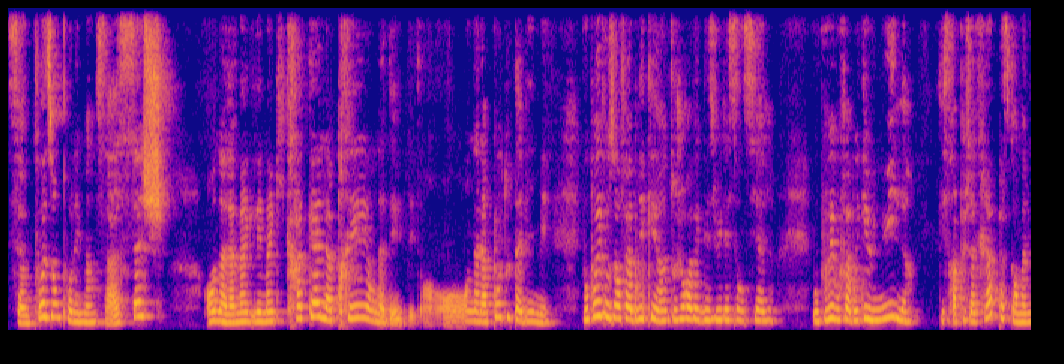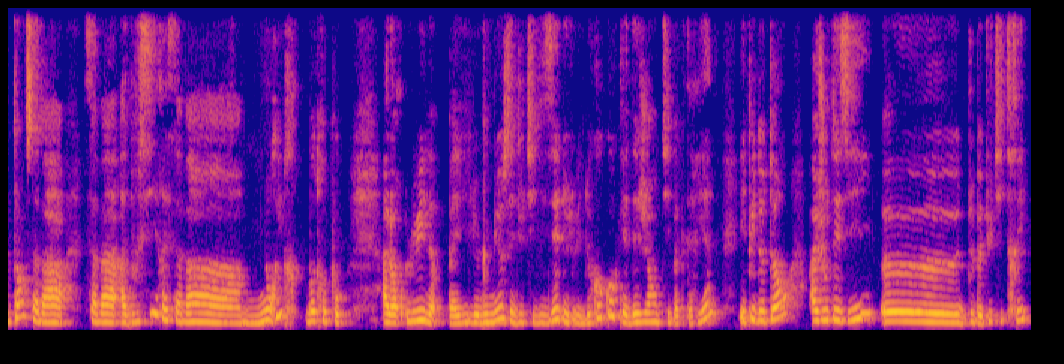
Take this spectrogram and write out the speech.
c'est un poison pour les mains, ça assèche. On a la main, les mains qui craquellent après, on a des, on a la peau tout abîmée. Vous pouvez vous en fabriquer, hein, toujours avec des huiles essentielles. Vous pouvez vous fabriquer une huile qui sera plus agréable parce qu'en même temps ça va ça va adoucir et ça va nourrir votre peau. Alors l'huile, ben, le mieux c'est d'utiliser de l'huile de coco qui est déjà antibactérienne et puis dedans ajoutez-y euh, ben, du titri,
